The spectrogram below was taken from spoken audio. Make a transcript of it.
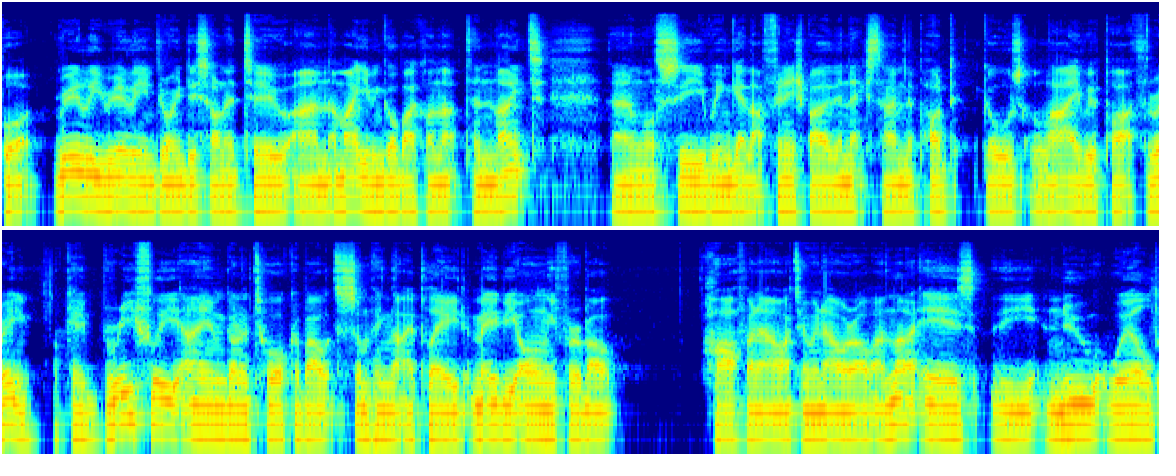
But really, really enjoying Dishonored 2. And I might even go back on that tonight. And we'll see if we can get that finished by the next time the pod goes live with part three. Okay, briefly, I am going to talk about something that I played, maybe only for about half an hour to an hour of, and that is the New World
